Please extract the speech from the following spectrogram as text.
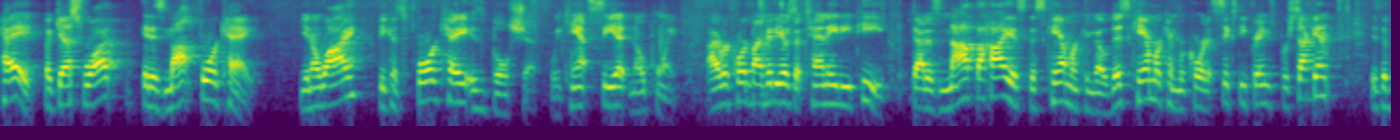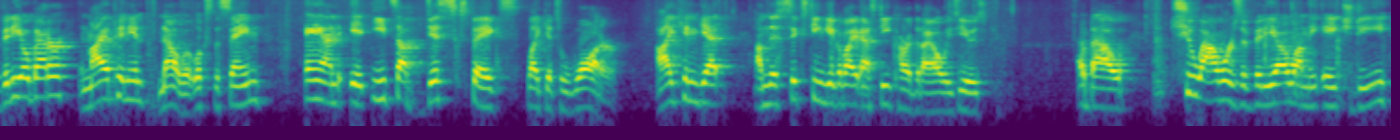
Hey, but guess what? It is not 4K. You know why? Because 4K is bullshit. We can't see it, no point. I record my videos at 1080p. That is not the highest this camera can go. This camera can record at 60 frames per second. Is the video better? In my opinion, no. It looks the same. And it eats up disk space like it's water. I can get, on this 16 gigabyte SD card that I always use, about two hours of video on the HD.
